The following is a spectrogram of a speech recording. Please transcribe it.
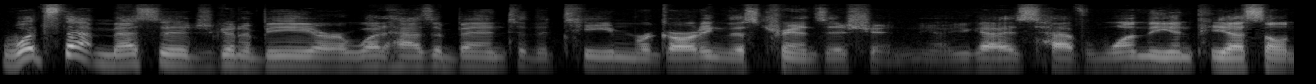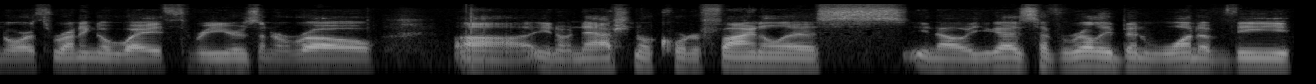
what's that message going to be or what has it been to the team regarding this transition you know you guys have won the npsl north running away three years in a row uh, you know national quarterfinalists you know you guys have really been one of the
